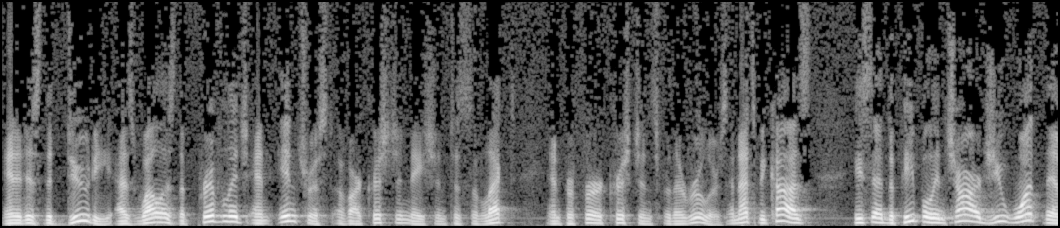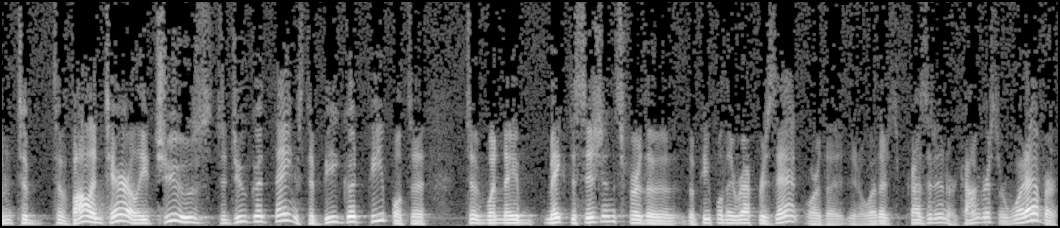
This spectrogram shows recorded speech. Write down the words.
and it is the duty as well as the privilege and interest of our Christian nation to select and prefer Christians for their rulers. And that's because he said the people in charge, you want them to, to voluntarily choose to do good things, to be good people, to, to when they make decisions for the, the people they represent, or the, you know, whether it's president or Congress or whatever,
